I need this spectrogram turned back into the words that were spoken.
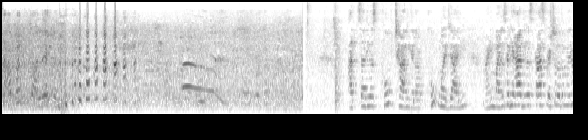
साफच झालंय. आजचा दिवस खूप छान गेला खूप मजा आली. आणि माझ्यासाठी हा दिवस का स्पेशल होता म्हणजे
